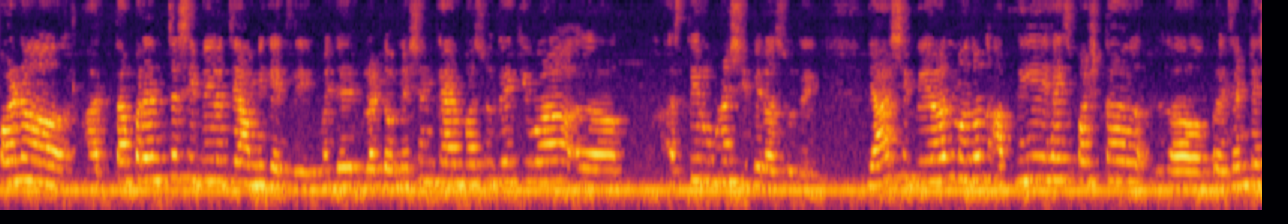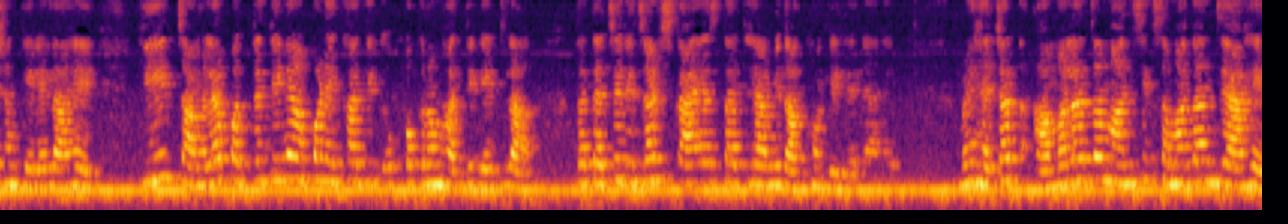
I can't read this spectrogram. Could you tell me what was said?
पण अ, आत्तापर्यंत शिबिर जे आम्ही घेतली म्हणजे ब्लड डोनेशन कॅम्प असू दे किंवा अस्थिरुग्ण शिबिर असू दे या शिबिरांमधून आम्ही हे स्पष्ट प्रेझेंटेशन केलेलं आहे की चांगल्या पद्धतीने आपण एखादी उपक्रम हाती घेतला तर त्याचे रिझल्ट्स काय असतात हे आम्ही दाखवून दिलेले आहे. म्हणजे ह्याच्यात आम्हाला जर मानसिक समाधान जे आहे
